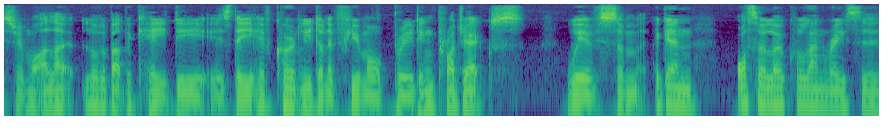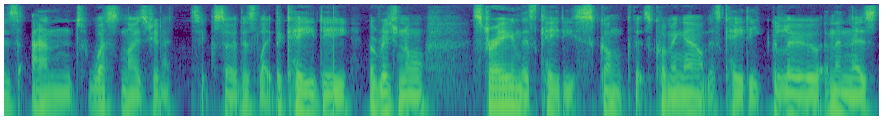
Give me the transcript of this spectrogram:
stream, what I like, love about the KD is they have currently done a few more breeding projects with some again also local land races and westernized genetics. So there's like the KD original strain, there's KD skunk that's coming out, there's KD glue, and then there's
